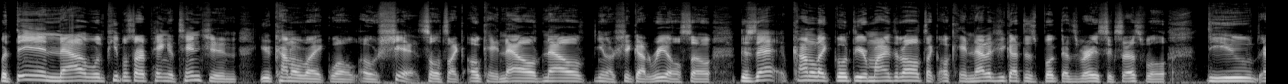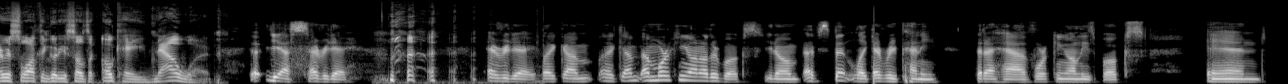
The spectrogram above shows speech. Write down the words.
But then now when people start paying attention you're kind of like well oh shit. So it's like okay now now you know shit got real. So does that kind of like go through your mind at all? It's like okay now that you got this book that's very successful do you every so often go to yourself like okay now what Uh, yes, every day. every day. Like I'm like I'm I'm working on other books. You know, I've spent like every penny that I have working on these books, and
